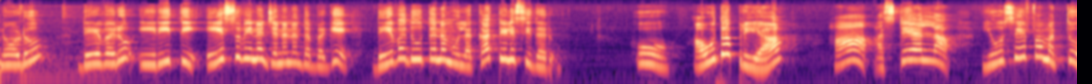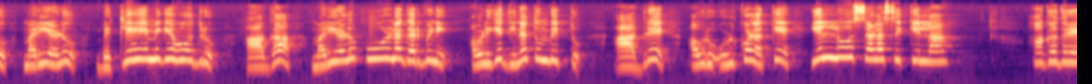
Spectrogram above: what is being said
ನೋಡು ದೇವರು ಈ ರೀತಿ ಏಸುವಿನ ಜನನದ ಬಗ್ಗೆ ದೇವದೂತನ ಮೂಲಕ ತಿಳಿಸಿದರು. ಓ ಹೌದಾ ಪ್ರಿಯಾ? ಹಾ ಅಷ್ಟೇ ಅಲ್ಲ. ಯೋಸೇಫ ಮತ್ತು ಮರಿಯಳು ಬೆತ್ಲೆಹೇಮಿಗೆ ಹೋದ್ರು. ಆಗ ಮರಿಯಳು ಪೂರ್ಣ ಗರ್ಭಿಣಿ. ಅವಳಿಗೆ ದಿನ ತುಂಬಿತ್ತು. ಆದರೆ ಅವರು ಉಳ್ಕೊಳ್ಳೋಕ್ಕೆ ಎಲ್ಲೂ ಸ್ಥಳ ಸಿಕ್ಕಿಲ್ಲ. ಹಾಗಾದರೆ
